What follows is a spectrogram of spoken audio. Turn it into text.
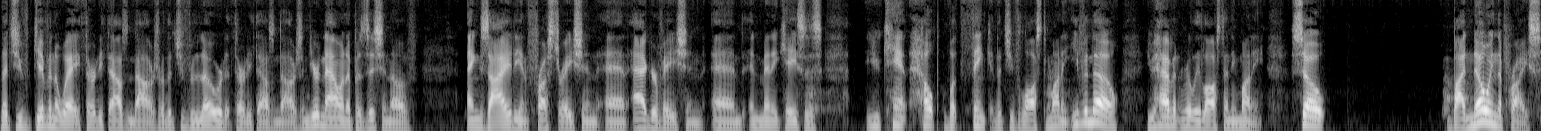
that you've given away $30,000 or that you've lowered at $30,000 and you're now in a position of anxiety and frustration and aggravation and in many cases you can't help but think that you've lost money even though you haven't really lost any money. So by knowing the price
